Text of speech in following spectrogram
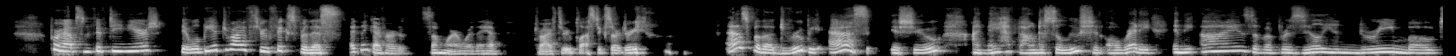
Perhaps in 15 years, there will be a drive through fix for this. I think I've heard of somewhere where they have drive through plastic surgery. As for the droopy ass issue, I may have found a solution already in the eyes of a Brazilian dreamboat.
